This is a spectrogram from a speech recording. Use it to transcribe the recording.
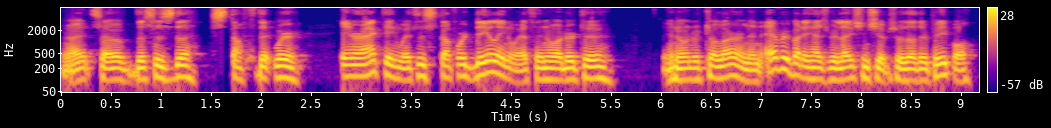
Right. So this is the stuff that we're interacting with, this stuff we're dealing with in order to, in order to learn. And everybody has relationships with other people.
